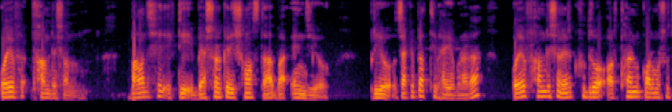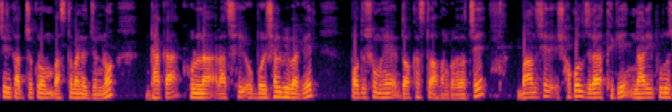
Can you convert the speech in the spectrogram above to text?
ওয়েভ ফাউন্ডেশন, বাংলাদেশের একটি বেসরকারি সংস্থা বা এনজিও। প্রিয় চাকরিপ্রার্থী ভাই বোনেরা ওয়েব ফাউন্ডেশনের ক্ষুদ্র অর্থায়ন কর্মসূচির কার্যক্রম বাস্তবায়নের জন্য ঢাকা, খুলনা, রাজশাহী ও বরিশাল বিভাগের পদসমূহে দরখাস্ত আহ্বান করা যাচ্ছে। বাংলাদেশের সকল জেলা থেকে নারী পুরুষ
